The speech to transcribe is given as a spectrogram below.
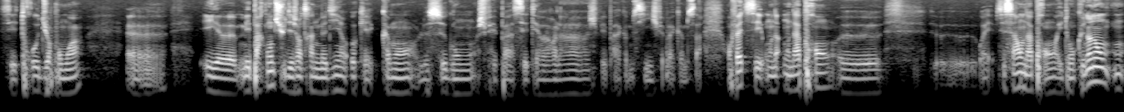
C'est trop dur pour moi. Et, mais par contre, je suis déjà en train de me dire, ok, comment le second, je fais pas cette erreur-là, je fais pas comme ci, je fais pas comme ça. En fait, c'est on, apprend. ouais, c'est ça, on apprend. Et donc non, non. on-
